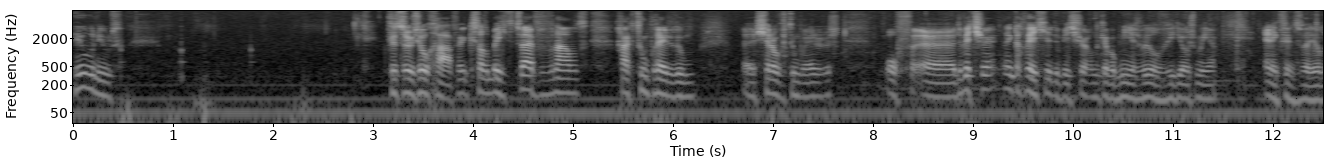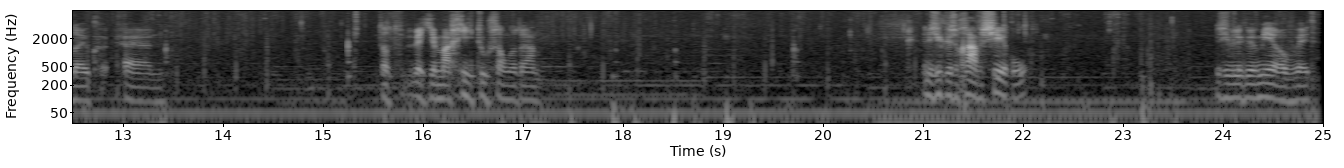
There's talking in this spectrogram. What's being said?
Heel benieuwd. Ik vind het sowieso gaaf. Ik zat een beetje te twijfelen vanavond. Ga ik Tomb doen? Eh, Shadow of Tomb Raider dus. Of uh, The Witcher. En ik dacht, weet je, The Witcher, want ik heb ook niet eens heel veel video's meer. En ik vind het wel heel leuk. Uh, dat, weet je, magie toestanden eraan. En dan zie ik weer zo'n gave cirkel. Dus hier wil ik weer meer over weten.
